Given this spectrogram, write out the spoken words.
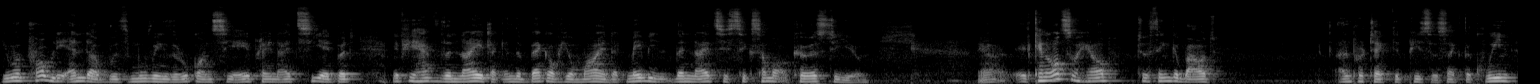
you will probably end up with moving the rook on c8, play knight c8. But if you have the knight like in the back of your mind, that maybe the knight c6 somehow occurs to you. Yeah, it can also help to think about unprotected pieces, like the queen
